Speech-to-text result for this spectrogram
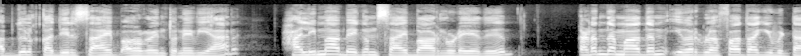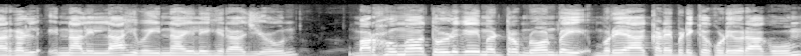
அப்துல் கதீர் சாஹிப் அவர்களின் துணைவியார் ஹலிமா பேகம் சாஹிப் அவர்களுடையது. கடந்த மாதம் இவர்கள் வஃபாத்தாகி விட்டார்கள். இன்னால் இல்லாஹி வ இன்னா இலேஹி ராஜியூன் மர்ஹூமா தொழுகை மற்றும் நோன்பை முறையாக கடைபிடிக்கக்கூடியவராகவும்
